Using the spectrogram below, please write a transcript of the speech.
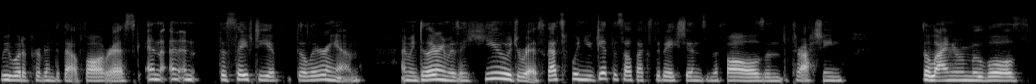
we would have prevented that fall risk and, and, and the safety of delirium. I mean, delirium is a huge risk. That's when you get the self extubations and the falls and the thrashing, the line removals,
